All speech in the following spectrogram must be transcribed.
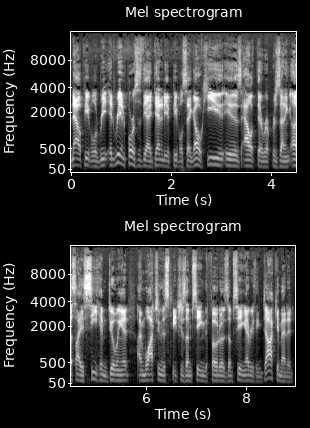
Now, people re- it reinforces the identity of people saying, "Oh, he is out there representing us. I see him doing it. I'm watching the speeches. I'm seeing the photos. I'm seeing everything documented."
